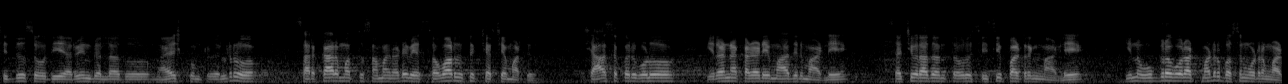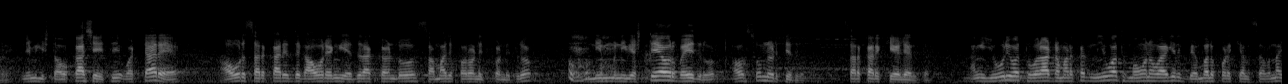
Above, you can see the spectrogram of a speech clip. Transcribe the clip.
ಸಿದ್ದು ಸೌದಿ, ಅರವಿಂದ್ ಬೆಲ್ಲದು, ಮಹೇಶ್ ಕುಮಟ್ರು ಎಲ್ಲರೂ ಸರ್ಕಾರ ಮತ್ತು ಸಮಾಜ ನಡುವೆ ಸೌಹಾರ್ದತೆಗೆ ಚರ್ಚೆ ಮಾಡ್ತಿದ್ರು. ಶಾಸಕರುಗಳು ಹಿರಣ್ಣ ಕರಡಿ ಮಾದರಿ ಮಾಡಲಿ. ಸಚಿವರಾದಂಥವ್ರು ಸಿ ಸಿ ಪಾಟ್ರಿಂಗ್ ಮಾಡಲಿ, ಇನ್ನು ಉಗ್ರ ಹೋರಾಟ ಮಾಡಿದ್ರೆ ಬಸವನಗೌಡ್ರಂಗೆ ಮಾಡಿರಿ ನಿಮಗೆ ಇಷ್ಟು ಅವಕಾಶ ಐತಿ. ಒಟ್ಟಾರೆ ಅವರು ಸರ್ಕಾರ ಇದ್ದಾಗ ಅವ್ರು ಹೆಂಗೆ ಎದುರಾಕೊಂಡು ಸಮಾಜ ಪರವಾಗಿ ನಿಂತ್ಕೊಂಡಿದ್ರು. ನಿಮ್ಮ ನೀವು ಎಷ್ಟೇ ಅವ್ರು ಬೈದರು, ಅವ್ರು ಸುಮ್ಮನೆ ಇಡ್ತಿದ್ರು ಸರ್ಕಾರ ಕೇಳಿ ಅಂತ. ಹಂಗೆ ಇವ್ರು ಇವತ್ತು ಹೋರಾಟ ಮಾಡ್ಕೊಂಡು ನೀವು ಇವತ್ತು ಮೌನವಾಗಿ ಇದಕ್ಕೆ ಬೆಂಬಲ ಕೊಡೋ ಕೆಲಸವನ್ನು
